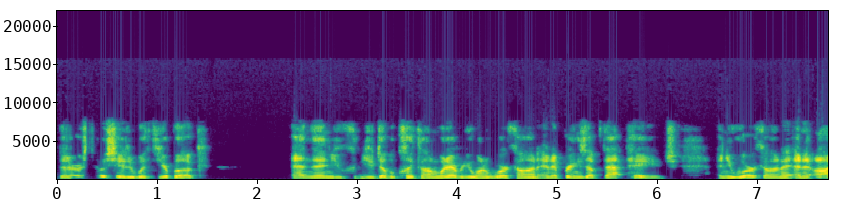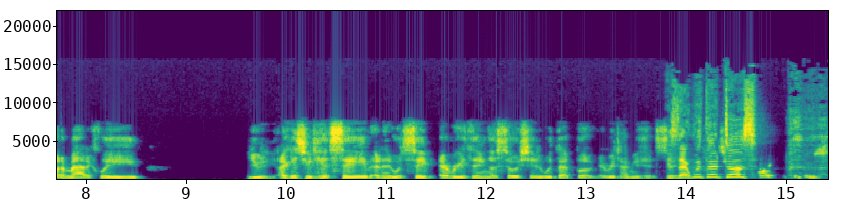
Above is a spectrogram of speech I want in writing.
that are associated with your book, and then you you double click on whatever you want to work on, and it brings up that page, and you work on it, and it automatically you I guess you'd hit save and it would save everything associated with that book every time you hit save. Is that what that so does?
